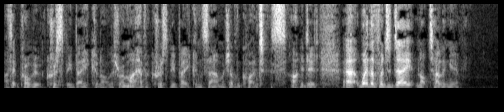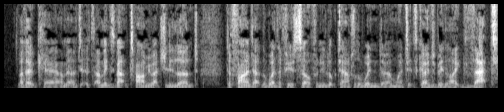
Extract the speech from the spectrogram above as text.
I think probably with crispy bacon on it, or I might have a crispy bacon sandwich. I haven't quite decided. Uh, weather for today, I'm not telling you. I don't care. I mean, I think it's about time you actually learnt to find out the weather for yourself and you looked out of the window and went, it's going to be like that.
